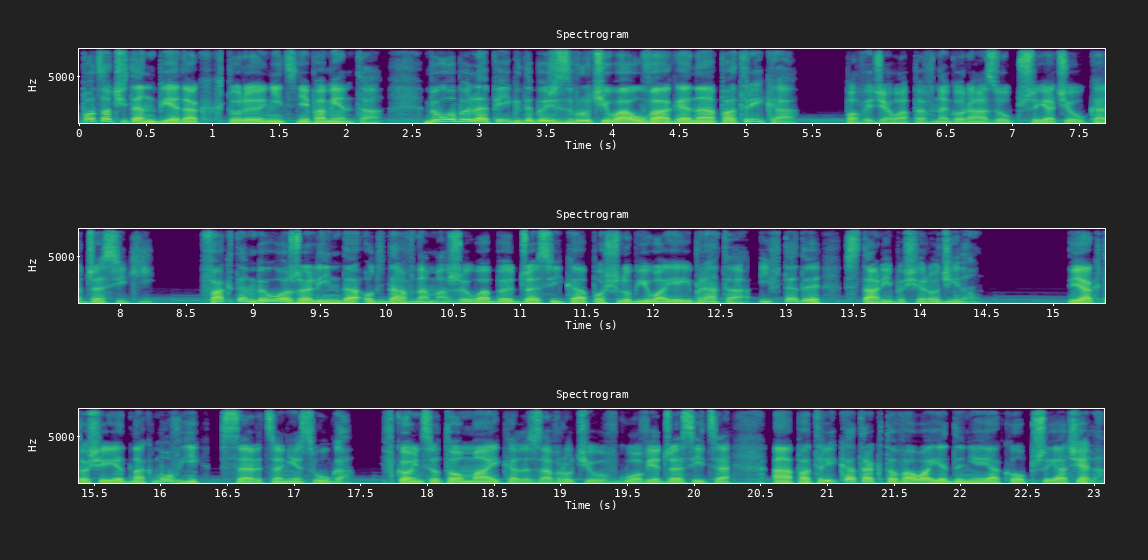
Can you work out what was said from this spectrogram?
po co ci ten biedak, który nic nie pamięta? Byłoby lepiej, gdybyś zwróciła uwagę na Patryka, powiedziała pewnego razu przyjaciółka Jessiki. Faktem było, że Linda od dawna marzyła, by Jessica poślubiła jej brata i wtedy staliby się rodziną. Jak to się jednak mówi, serce nie sługa. W końcu to Michael zawrócił w głowie Jessice, a Patryka traktowała jedynie jako przyjaciela.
